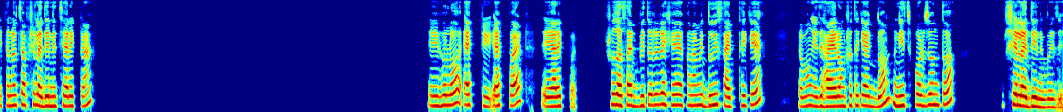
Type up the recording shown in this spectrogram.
এখানেও চাপ সেলাই দিয়ে নিচ্ছি আরেকটা। এই হলো একটি, এক পার্ট এই আরেক পার্ট সোজা সাইড ভিতরে রেখে এখন আমি দুই সাইড থেকে এবং এই যে হায়ের অংশ থেকে একদম নিচ পর্যন্ত সেলাই দিয়ে নেব এই যে।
